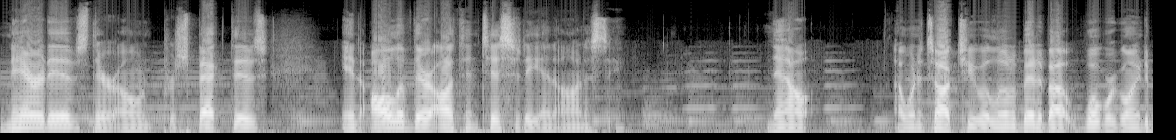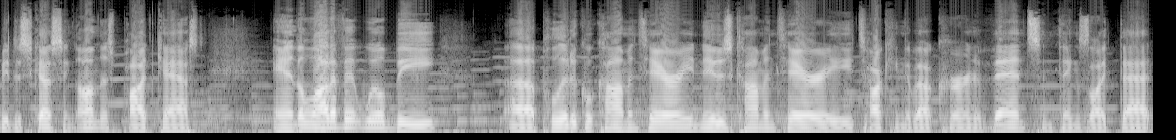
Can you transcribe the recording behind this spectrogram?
narratives, their own perspectives, in all of their authenticity and honesty. Now, I want to talk to you a little bit about what we're going to be discussing on this podcast, and a lot of it will be uh, political commentary, news commentary, talking about current events and things like that.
